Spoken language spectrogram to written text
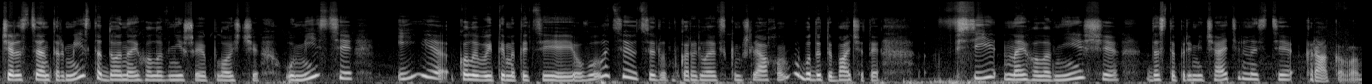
через центр міста до найголовнішої площі у місті. І коли ви йтимете цією вулицею, цим королевським шляхом, ви будете бачити всі найголовніші достопримічательності Кракова.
